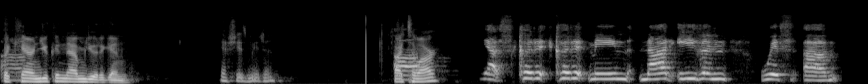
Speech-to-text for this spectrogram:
But um, Karen, you can now mute again. Yeah, she's muted. All right, Tamar? Uh, yes. Could it, could it mean not even with, um,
